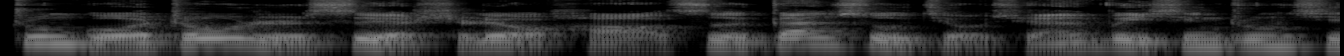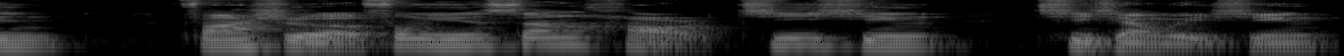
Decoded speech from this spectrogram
中国周日四月十六号自甘肃酒泉卫星中心发射风云三号机星气象卫星，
